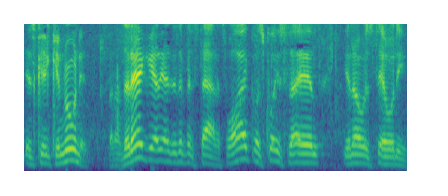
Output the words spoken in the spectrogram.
it can, can ruin it. But on the regel, he has a different status. Why? Because Kol Israel, you know, is Tehorim.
